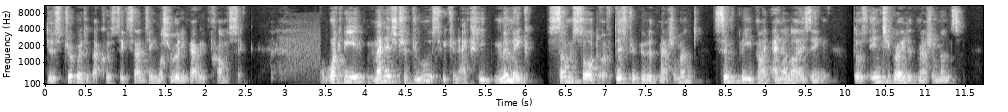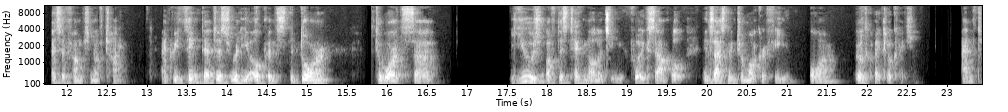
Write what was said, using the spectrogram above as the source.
distributed acoustic sensing was really very promising. What we managed to do is we can actually mimic some sort of distributed measurement simply by analyzing those integrated measurements as a function of time. And we think that this really opens the door towards uh, use of this technology, for example, in seismic tomography or earthquake location. And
